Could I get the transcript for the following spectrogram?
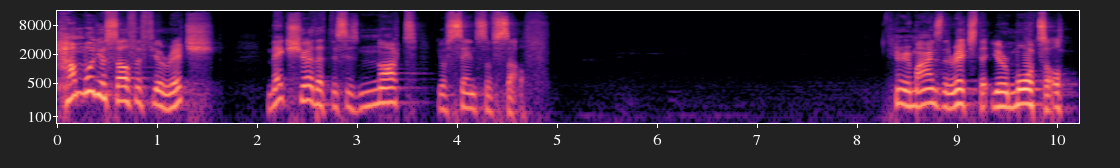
Humble yourself if you're rich. Make sure that this is not your sense of self. He reminds the rich that you're mortal.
